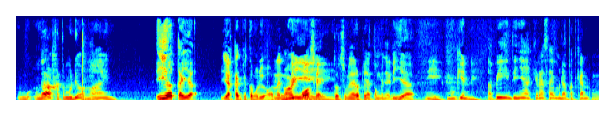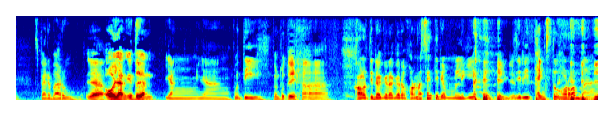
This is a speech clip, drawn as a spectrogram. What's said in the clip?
nggak ketemu di online. Iya kayak ya kan ketemu di online Oh, di iya, pos iya, ya. iya. Itu sebenarnya punya temennya dia. nih mungkin nih tapi intinya akhirnya saya mendapatkan Hmm. sepeda baru Ya, oh yang itu yang yang yang putih yang putih. Kalau tidak gara-gara corona saya tidak memiliki itu jadi thanks to corona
